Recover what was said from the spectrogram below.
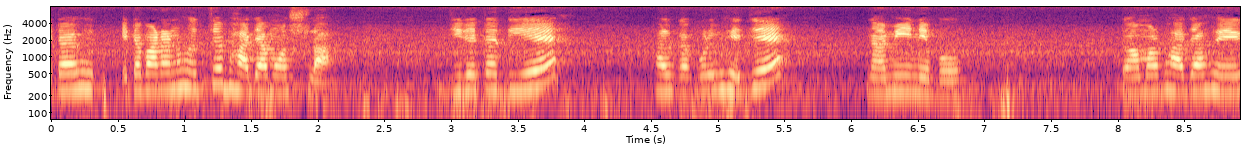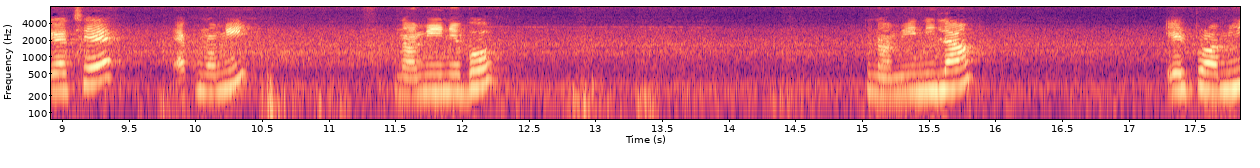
এটা এটা বানানো হচ্ছে ভাজা মশলা। জিরেটা দিয়ে হালকা করে ভেজে নামিয়ে নেব। তো আমার ভাজা হয়ে গেছে, এখন আমি নামিয়ে নেব। নামিয়ে নিলাম। এরপর আমি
